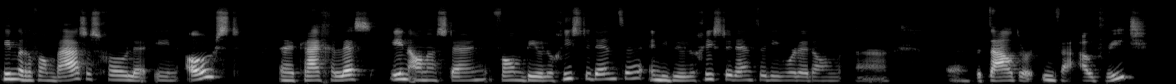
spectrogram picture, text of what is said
kinderen van basisscholen in Oost krijgen les in Anna Stuin van biologiestudenten. En die biologiestudenten die worden dan betaald door UvA Outreach.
